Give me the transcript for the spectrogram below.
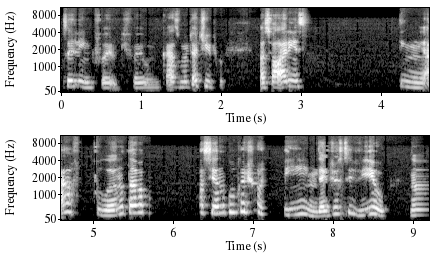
Mussolini, que foi, que foi um caso muito atípico. Mas falarem assim, ah, fulano tava passeando com o cachorrinho, é que já se viu? Não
